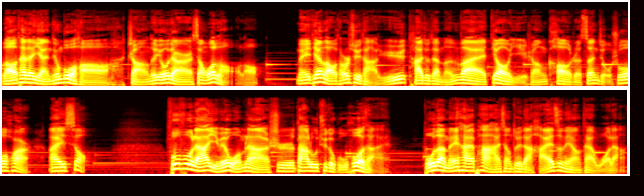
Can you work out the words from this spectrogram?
老太太眼睛不好，长得有点像我姥姥。每天老头去打鱼，她就在门外吊椅上靠着三九说话，爱笑。夫妇俩以为我们俩是大陆去的古惑仔。不但没害怕，还像对待孩子那样带我俩，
